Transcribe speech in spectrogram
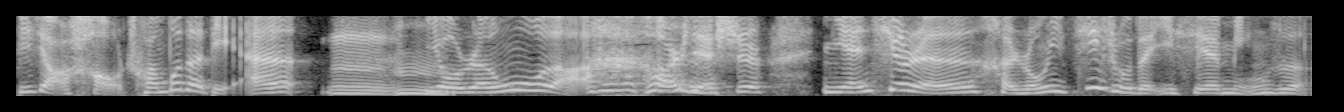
比较好传播的点。嗯嗯，有人物的，而且是年轻人很容易记住的一些名字。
